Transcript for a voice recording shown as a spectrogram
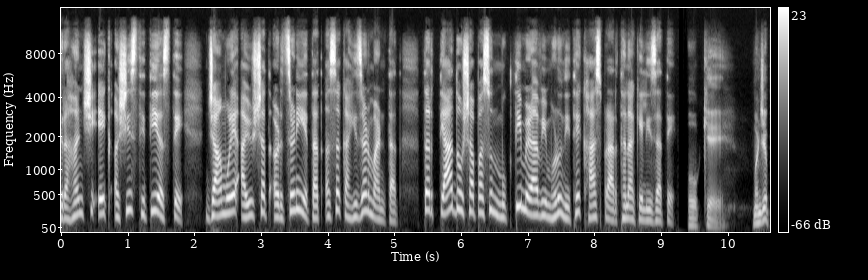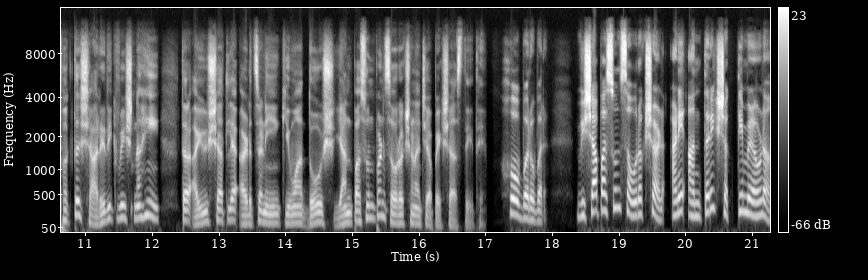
ग्रहांची एक अशी स्थिती असते ज्यामुळे आयुष्यात अडचणी येतात असं काही जण मानतात. तर त्या दोषापासून मुक्ती मिळावी म्हणून इथे खास प्रार्थना केली जाते. ओके. म्हणजे फक्त शारीरिक विष नाही तर आयुष्यातल्या अडचणी किंवा दोष यांपासून पण संरक्षणाची अपेक्षा असते इथे. हो बरोबर. विषापासून संरक्षण आणि आंतरिक शक्ती मिळवणं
